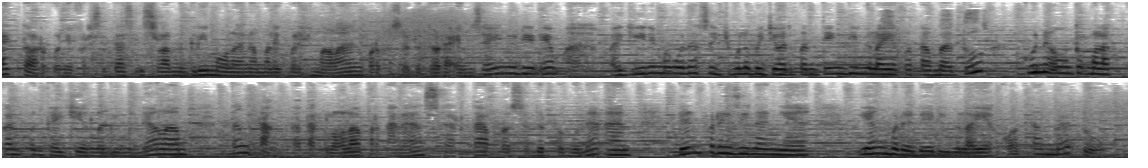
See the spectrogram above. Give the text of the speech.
Rektor Universitas Islam Negeri Maulana Malik Ibrahim Malang, Profesor Dr. M. Zainuddin MA, pagi ini mengundang sejumlah pejabat penting di wilayah Kota Batu guna untuk melakukan pengkajian lebih mendalam tentang tata kelola pertanahan serta prosedur penggunaan dan perizinannya yang berada di wilayah Kota Batu.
